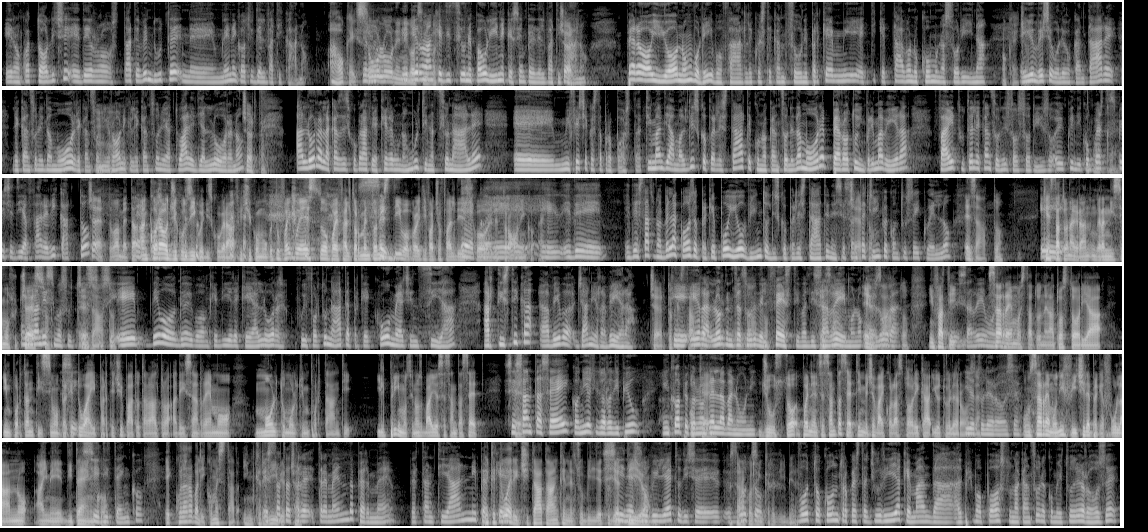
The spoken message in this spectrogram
erano 14 ed erano state vendute ne- nei, negozi del Vaticano. Ah, ok, Erano- solo nei ed negozi erano del anche Vaticano. edizione Paolini, che è sempre del Vaticano. Certo. Però io non volevo farle queste canzoni perché mi etichettavano come una sorina Ok, e certo. io invece volevo cantare le canzoni d'amore, le canzoni Mm, mm, ironiche, le canzoni attuali di allora, no? Certo. Allora la casa discografica, che era una multinazionale, eh, mi fece questa proposta. Ti mandiamo al disco per l'estate con una canzone d'amore, però tu in primavera fai tutte le canzoni di Sol Sorriso. E quindi con questa Ok. specie di affare ricatto... Certo, vabbè, ta- Ecco. ancora oggi così con i discografici comunque. Tu fai questo, poi fai il tormentone Sì. estivo, poi ti faccio fare il disco Ecco, elettronico. ecco. e- ed, è, ed è stata una bella cosa perché poi io ho vinto il disco per l'estate nel Certo. 65 con Tu sei quello. Esatto. Che è stato gran- un grandissimo successo. Un grandissimo successo, Esatto. sì. E devo, devo anche dire che allora fui fortunata perché come agenzia artistica aveva Gianni Ravera, Certo, che, è stato- era l'organizzatore esatto. del Festival di Esatto, Sanremo. no? Che allora esatto. Infatti di Sanremo Sanremo, è stato nella tua storia importantissimo perché Sì. tu hai partecipato tra l'altro a dei Sanremo molto molto importanti. Il primo, se non sbaglio, è 67, 66 con Io ti darò di più in coppia con Ok. Ornella Vanoni. giusto? Poi nel 67 invece vai con la storica Io tu e le rose. Io tu le rose. Un Sanremo difficile perché fu l'anno, ahimè, di Tenco. Sì, di Tenco. E quella roba lì com'è stata? È Incredibile. stata cioè, tre- tremenda per me, per tanti anni. Perché, perché tu eri citata anche nel suo biglietto sì, di nel addio. suo biglietto dice Questa è una cosa voto, incredibile. voto contro questa giuria che manda al primo posto una canzone come I tuoi le rose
